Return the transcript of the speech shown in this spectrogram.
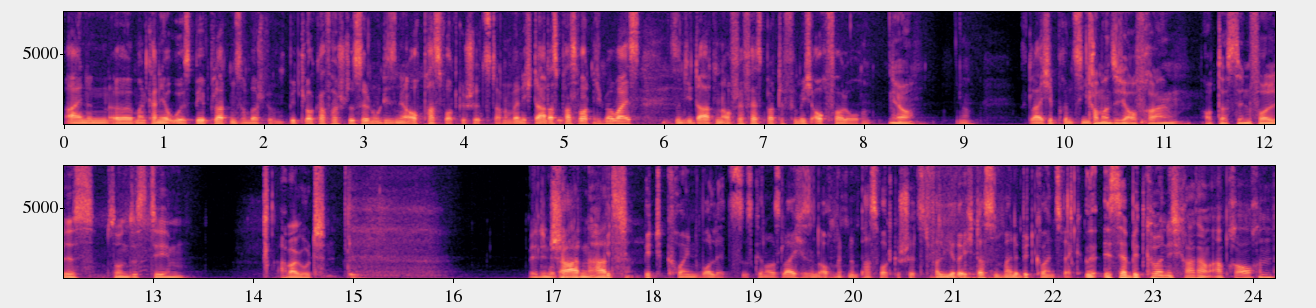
einen, äh, man kann ja USB-Platten zum Beispiel mit BitLocker verschlüsseln und die sind ja auch passwortgeschützt dann. Und wenn ich da das Passwort nicht mehr weiß, sind die Daten auf der Festplatte für mich auch verloren. Ja. ja. Das gleiche Prinzip. Kann man sich auch fragen, ob das sinnvoll ist, so ein System. Aber gut. Wer den Schaden hat. Bit Bitcoin-Wallets ist genau das gleiche, sind auch mit einem Passwort geschützt. Verliere ich das, sind meine Bitcoins weg. Äh, ist der Bitcoin nicht gerade am Abrauchen?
